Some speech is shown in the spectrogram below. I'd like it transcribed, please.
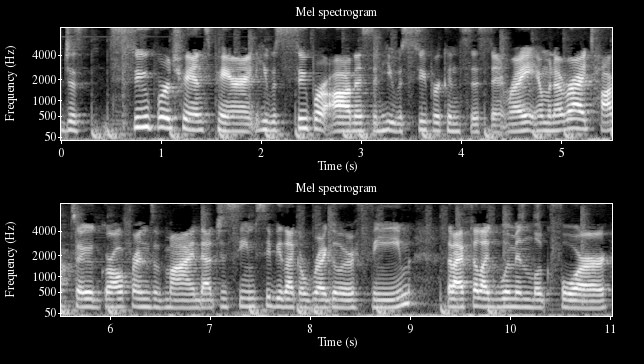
just super transparent. He was super honest and he was super consistent, right? And whenever I talk to girlfriends of mine, that just seems to be like a regular theme that I feel like women look for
